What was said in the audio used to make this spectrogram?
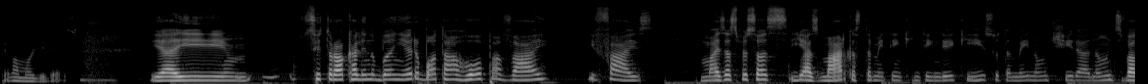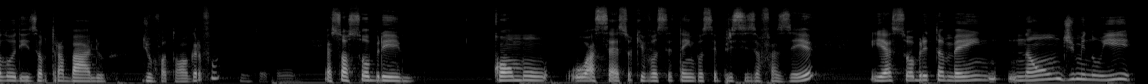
Pelo amor de Deus. E aí se troca ali no banheiro, bota a roupa, vai e faz. Mas as pessoas e as marcas também têm que entender que isso também não tira, não desvaloriza o trabalho de um fotógrafo. É só sobre como o acesso que você tem você precisa fazer. E é sobre também não diminuir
